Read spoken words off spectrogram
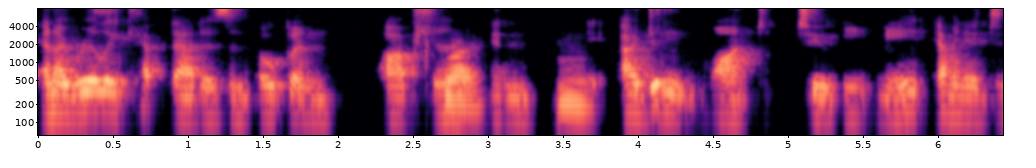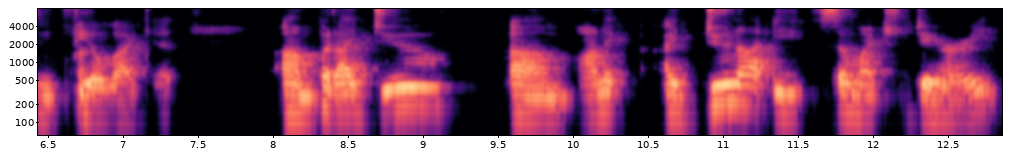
and I really kept that as an open option. Right. And mm. I didn't want to eat meat. I mean, it didn't feel like it. Um, but I do um, on it. I do not eat so much dairy.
